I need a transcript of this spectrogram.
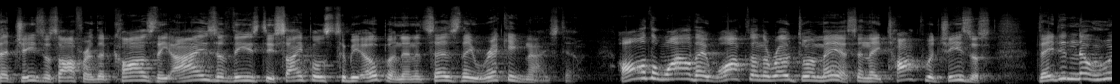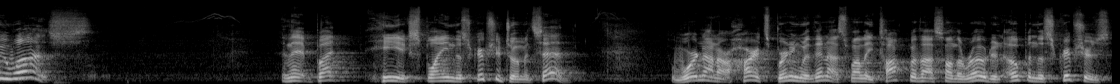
that Jesus offered that caused the eyes of these disciples to be opened. And it says they recognized him. All the while they walked on the road to Emmaus and they talked with Jesus, they didn't know who he was. And they, but he explained the scripture to them and said, Were not our hearts burning within us while he talked with us on the road and opened the scriptures?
